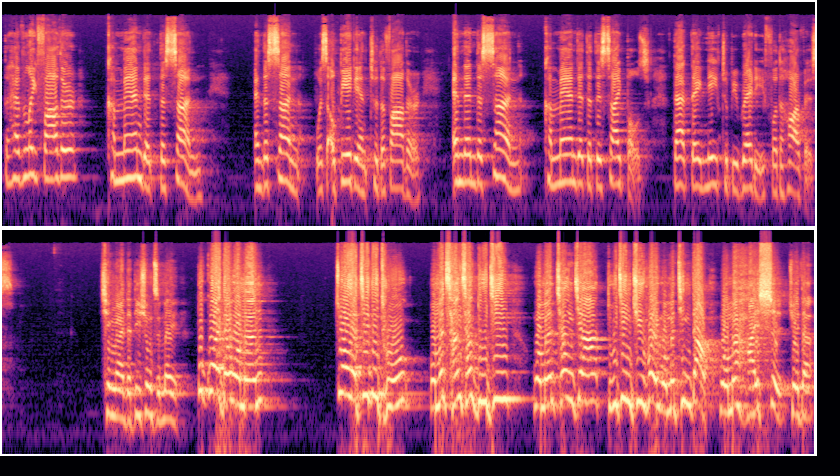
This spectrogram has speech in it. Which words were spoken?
The Heavenly Father commanded the Son, and the Son was obedient to the Father. And then the Son commanded the disciples that they need to be ready for the harvest. 亲爱的弟兄姊妹，不怪得我们做了基督徒，我们常常读经，我们参加读经聚会，我们听到，我们还是觉得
